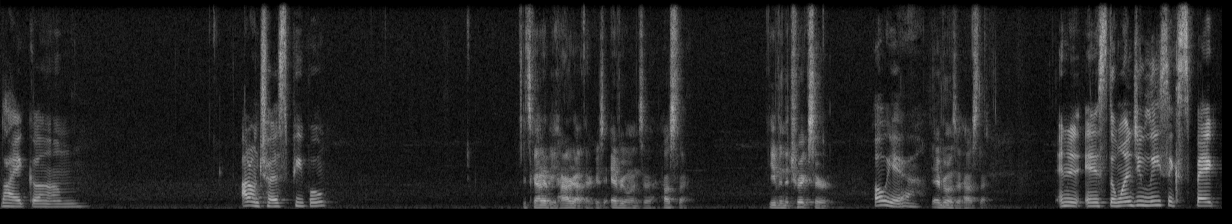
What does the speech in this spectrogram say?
like um I don't trust people. It's got to be hard out there because everyone's a hustler. Even the tricks are, Oh yeah. everyone's a hustler. And it, it's the ones you least expect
